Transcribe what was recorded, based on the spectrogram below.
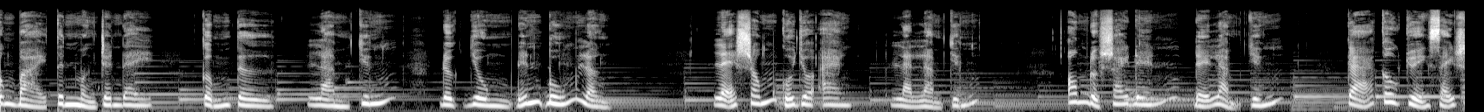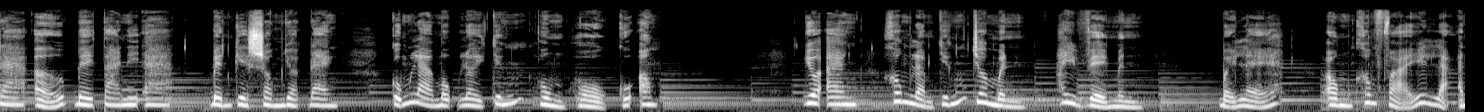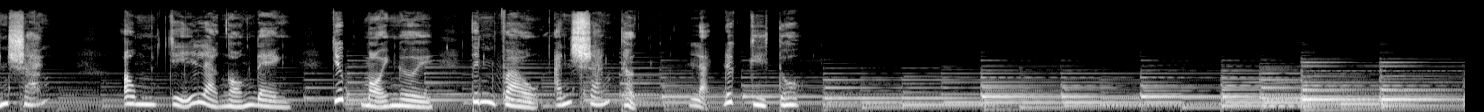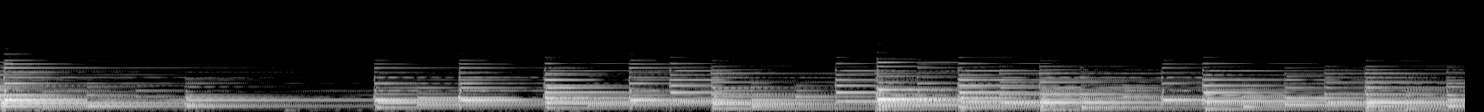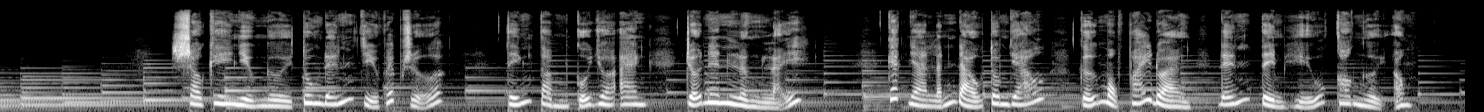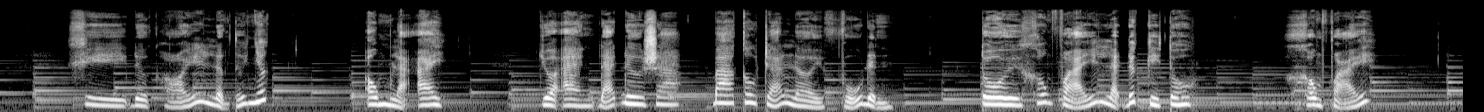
Trong bài tin mừng trên đây, cụm từ làm chứng được dùng đến bốn lần. Lẽ sống của Gioan là làm chứng. Ông được sai đến để làm chứng. Cả câu chuyện xảy ra ở Betania, bên kia sông Jordan, cũng là một lời chứng hùng hồ của ông. Gioan không làm chứng cho mình hay về mình, bởi lẽ ông không phải là ánh sáng ông chỉ là ngọn đèn giúp mọi người tin vào ánh sáng thật là Đức Kitô. Sau khi nhiều người tuôn đến chịu phép rửa, tiếng tầm của Gioan trở nên lừng lẫy. Các nhà lãnh đạo tôn giáo cử một phái đoàn đến tìm hiểu con người ông. Khi được hỏi lần thứ nhất, ông là ai? Gioan đã đưa ra ba câu trả lời phủ định. Tôi không phải là Đức Kitô. Không phải.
